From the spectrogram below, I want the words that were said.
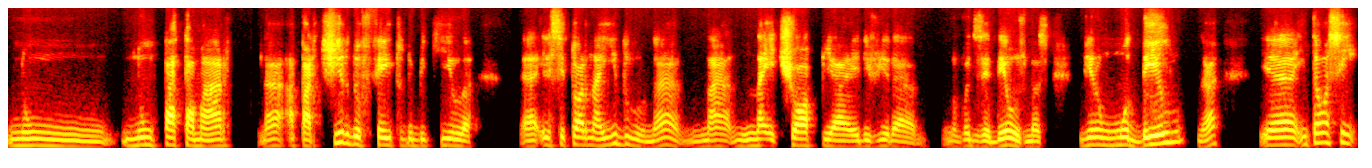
num, num patamar, né? a partir do feito do Bikila, é, ele se torna ídolo, né? na, na Etiópia ele vira, não vou dizer Deus, mas vira um modelo, né? É, então, assim,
